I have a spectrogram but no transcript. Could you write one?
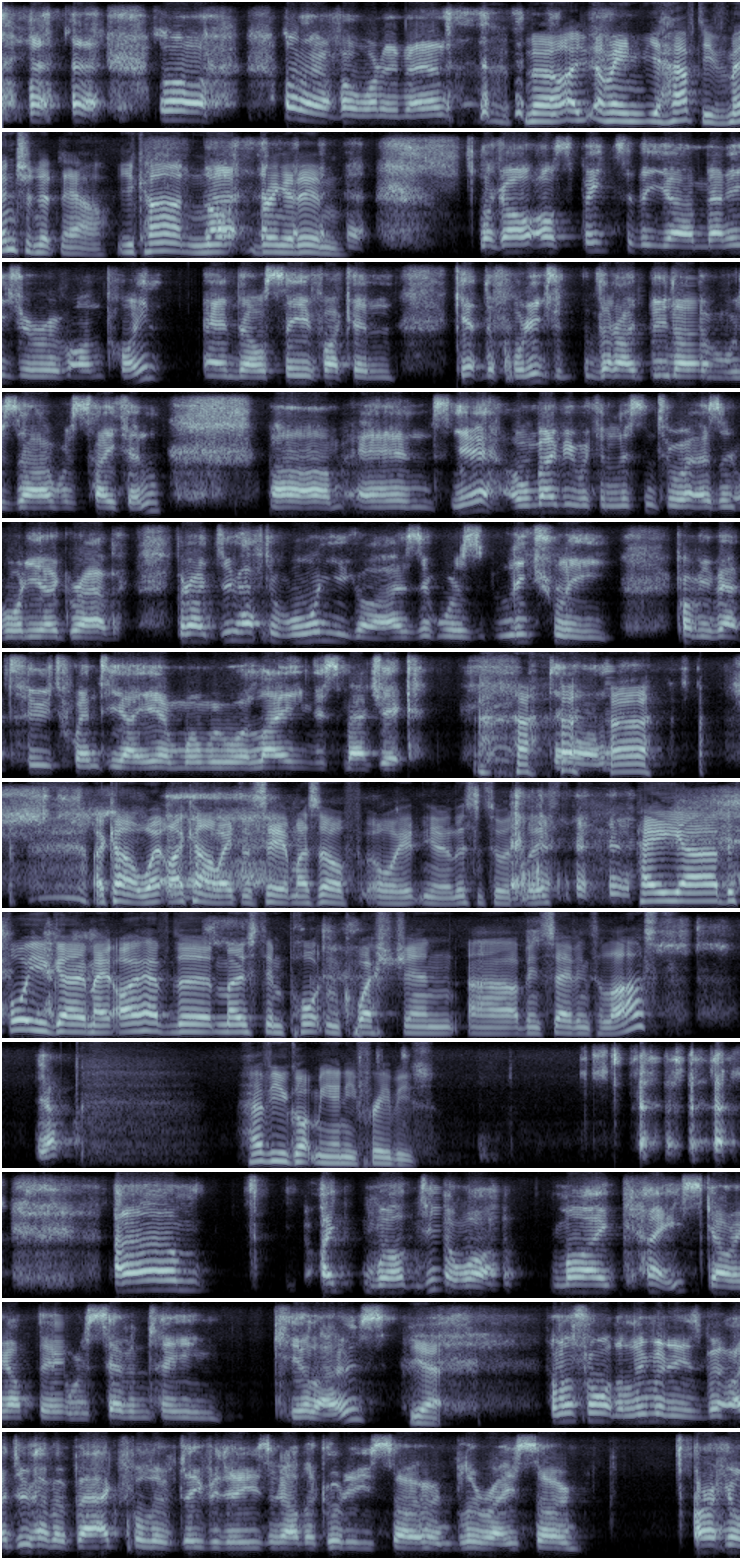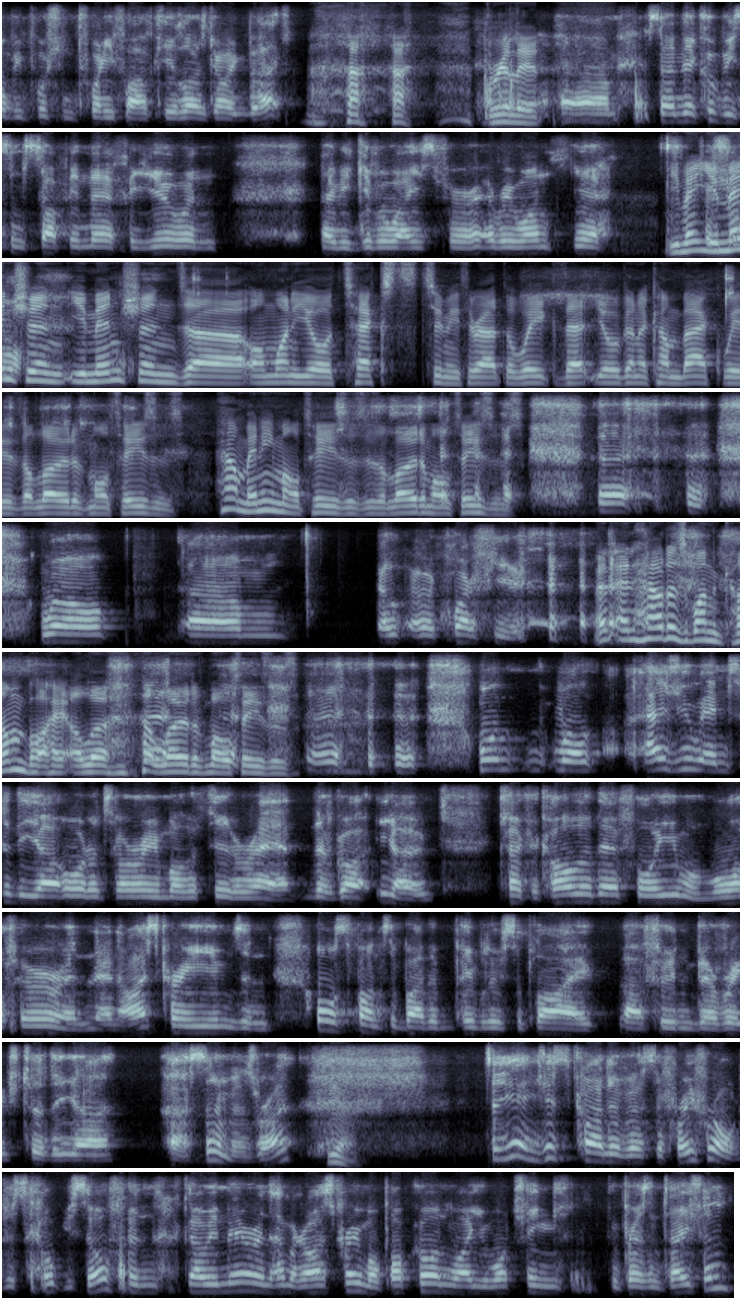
I don't know if I want it, man. No, I, I mean you have to. You've mentioned it now. You can't not bring it in. Look, I'll, I'll speak to the uh, manager of On Point, and I'll see if I can get the footage that I do know was uh, was taken. Um, and yeah, or maybe we can listen to it as an audio grab. But I do have to warn you guys, it was literally probably about two twenty a.m. when we were laying this magic down. I can't wait. I can't wait to see it myself, or you know, listen to it at least. Hey, uh, before you go, mate, I have the most important question uh, I've been saving to last. yep. Have you got me any freebies? Um, I well, do you know what? My case going up there was seventeen kilos. Yeah. I'm not sure what the limit is, but I do have a bag full of DVDs and other goodies, so and Blu-rays. So I reckon I'll be pushing 25 kilos going back. Brilliant. Um, so there could be some stuff in there for you, and maybe giveaways for everyone. Yeah. You, you sure. mentioned you mentioned uh, on one of your texts to me throughout the week that you're going to come back with a load of Maltesers. How many Maltesers is a load of Maltesers? well, um, uh, uh, quite a few. and, and how does one come by a, lo- a load of Maltesers? well, well, as you enter the uh, auditorium or the theaterette, they've got you know Coca Cola there for you, and water, and, and ice creams, and all sponsored by the people who supply uh, food and beverage to the uh, uh, cinemas, right? Yeah. So yeah, you just kind of it's a free for all. Just help yourself and go in there and have an ice cream or popcorn while you're watching the presentation.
